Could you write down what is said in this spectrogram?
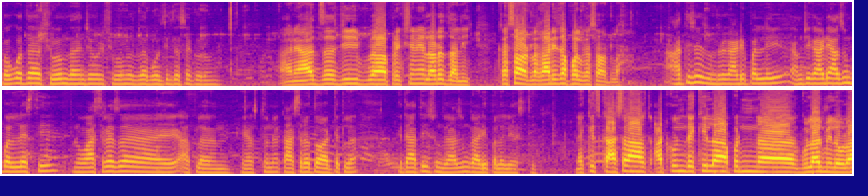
बघू आता शुभम दादांच्यावर शुभम दादा बोलतील तसं करून. आणि आज जी अ, प्रेक्षणीय लढत झाली कसा वाटला? गाडीचा फल कसा वाटला? अतिशय सुंदर गाडी पडली. आमची गाडी अजून पडली असती पण वासराचा आपला हे असतो ना कासरा तो अटकला. तर अतिशय सुंदर अजून गाडी पडलेली असती. नक्कीच कासरा आटकून देखील आपण गुलाल मिळवला.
